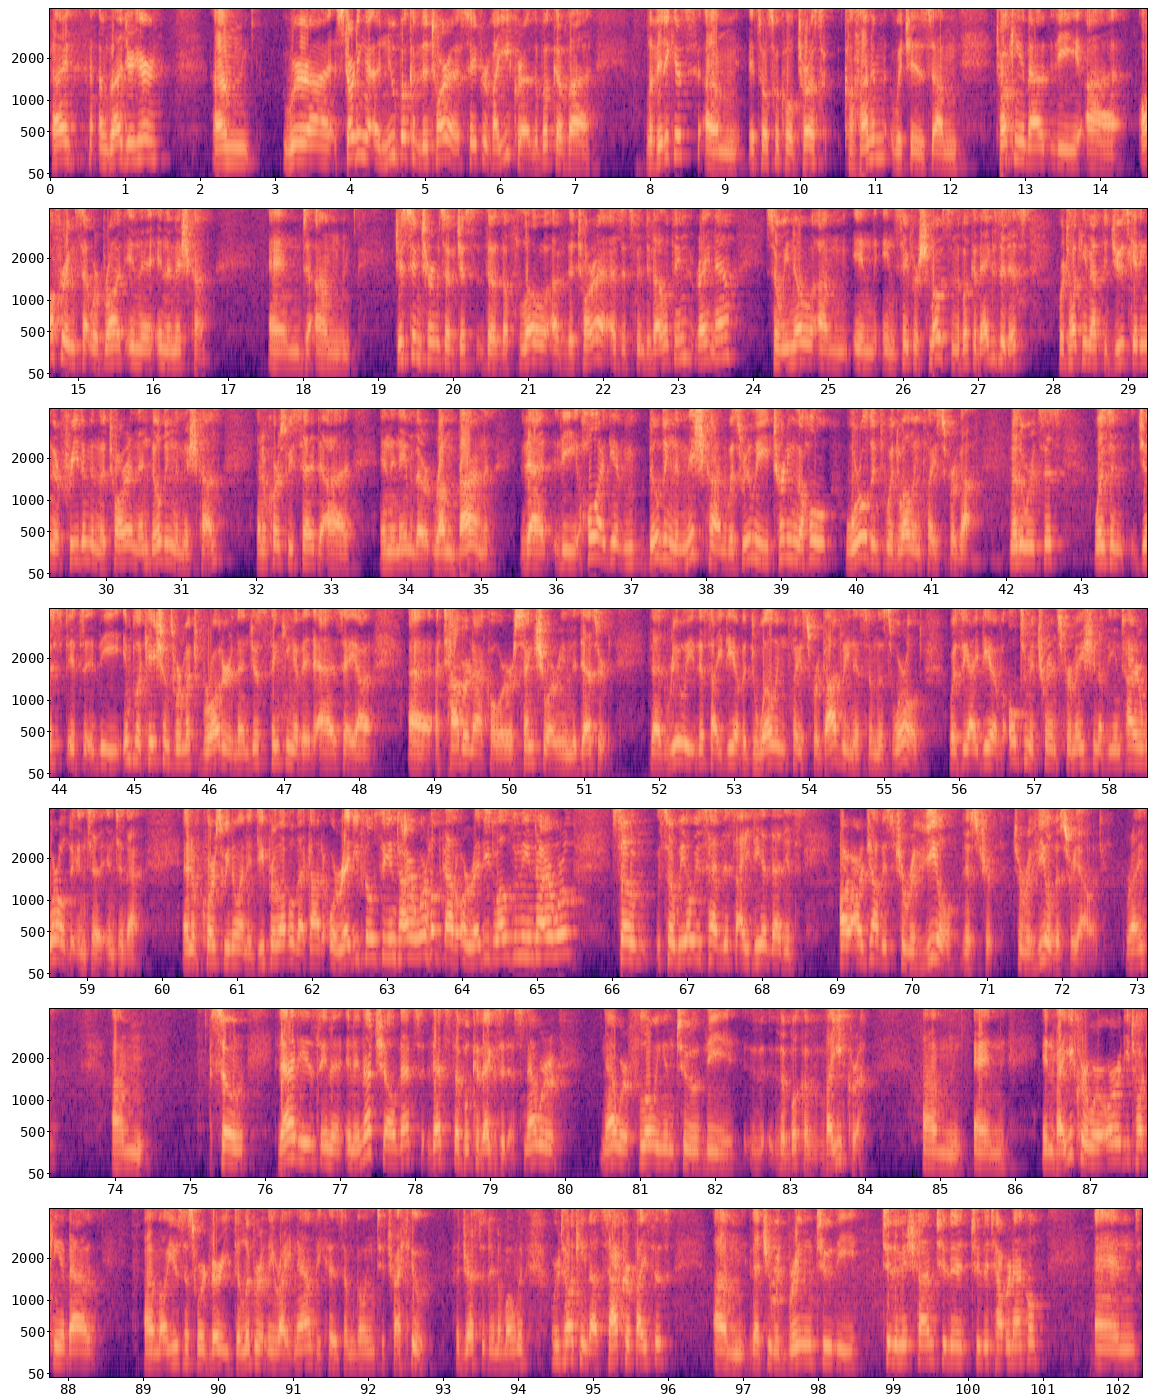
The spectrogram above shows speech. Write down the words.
Hi, I'm glad you're here. Um, we're uh, starting a new book of the Torah, Sefer Vayikra, the book of uh, Leviticus. Um, it's also called Toras Kohanim, which is um, talking about the uh, offerings that were brought in the in the Mishkan, and um, just in terms of just the the flow of the Torah as it's been developing right now. So we know um, in in Sefer Shmos in the book of Exodus we're talking about the Jews getting their freedom in the Torah and then building the Mishkan. And of course, we said uh, in the name of the Ramban that the whole idea of building the Mishkan was really turning the whole world into a dwelling place for God. In other words, this wasn't just it's the implications were much broader than just thinking of it as a, uh, a, a tabernacle or a sanctuary in the desert. That really, this idea of a dwelling place for godliness in this world was the idea of ultimate transformation of the entire world into, into that. And of course, we know on a deeper level that God already fills the entire world, God already dwells in the entire world. So, so we always have this idea that it's our, our job is to reveal this truth, to reveal this reality, right? Um, so that is, in a, in a nutshell, that's, that's the book of Exodus. Now we're, now we're flowing into the, the book of Vayikra. Um, and in Vayikra, we're already talking about, um, I'll use this word very deliberately right now because I'm going to try to address it in a moment. We're talking about sacrifices um, that you would bring to the to the Mishkan, to the to the tabernacle, and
